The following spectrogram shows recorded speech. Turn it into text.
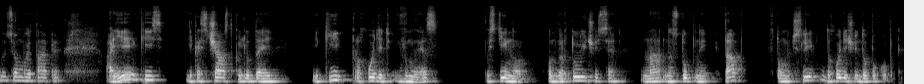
на цьому етапі, а є якийсь, якась частка людей, які проходять вниз, постійно конвертуючися на наступний етап, в тому числі доходячи до покупки.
